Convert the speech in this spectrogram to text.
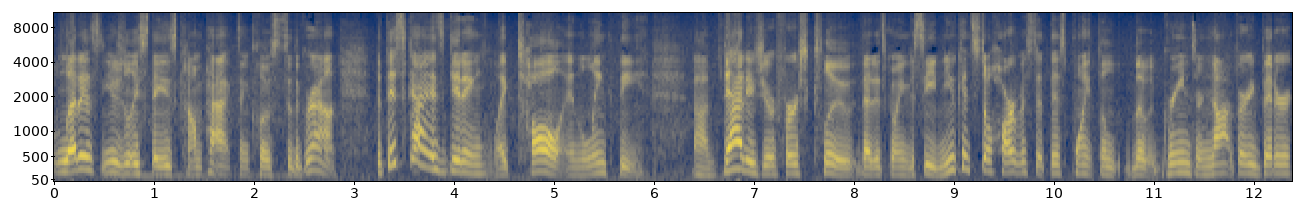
lettuce usually stays compact and close to the ground, but this guy is getting like tall and lengthy. Uh, that is your first clue that it's going to seed. And you can still harvest at this point. The, the greens are not very bitter.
